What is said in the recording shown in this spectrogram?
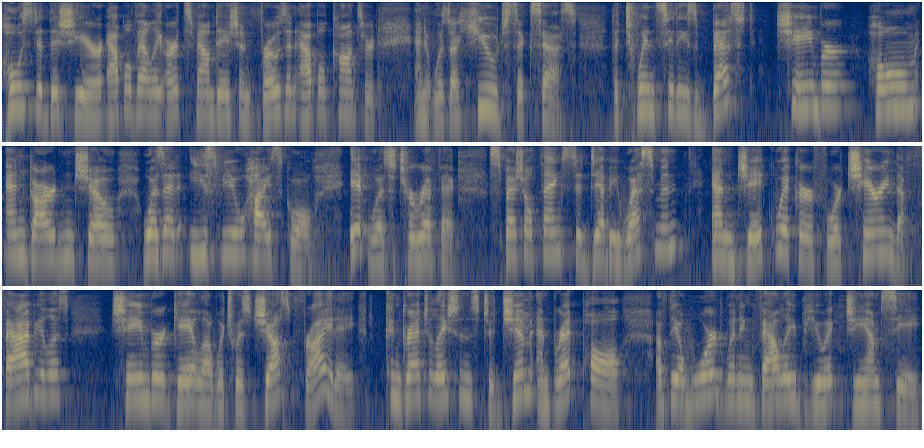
hosted this year Apple Valley Arts Foundation Frozen Apple Concert, and it was a huge success. The Twin Cities' best chamber home and garden show was at Eastview High School. It was terrific. Special thanks to Debbie Westman and Jake Wicker for chairing the fabulous Chamber Gala, which was just Friday. Congratulations to Jim and Brett Paul of the award winning Valley Buick GMC,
